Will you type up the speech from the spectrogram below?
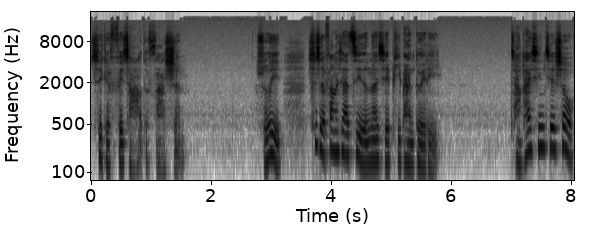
是一个非常好的发生。所以，试着放下自己的那些批判对立，敞开心接受。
